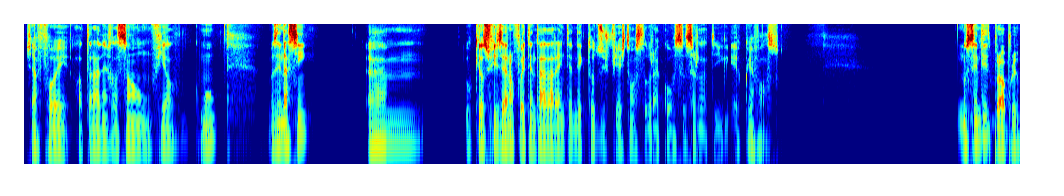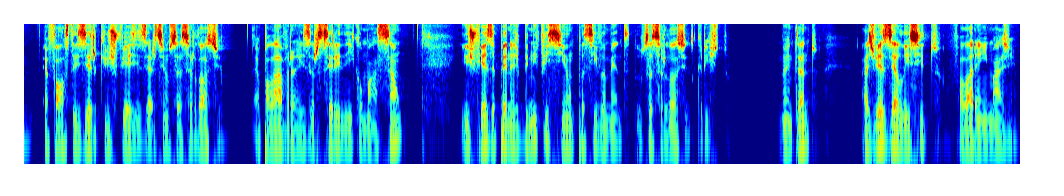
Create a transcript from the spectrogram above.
já foi alterada em relação a um fiel comum, mas ainda assim um, o que eles fizeram foi tentar dar a entender que todos os fiéis estão a celebrar com o sacerdote, e é o que é falso. No sentido próprio, é falso dizer que os fiéis exercem um sacerdócio. A palavra exercer indica uma ação e os fiéis apenas beneficiam passivamente do sacerdócio de Cristo. No entanto, às vezes é lícito falar em imagem.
